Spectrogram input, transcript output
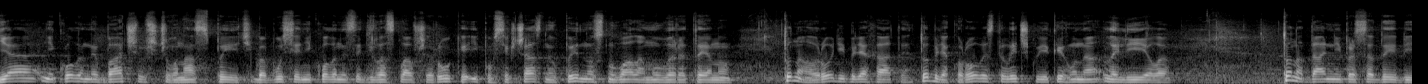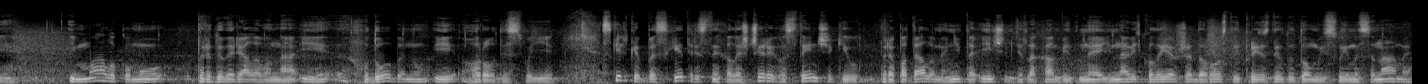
Я ніколи не бачив, що вона спить. Бабуся ніколи не сиділа, склавши руки, і повсякчас невпинно снувала, мов веретено. То на городі біля хати, то біля корови з теличкою, яких вона леліяла, то на дальній присадибі. І мало кому передовіряла вона і худобину, і городи свої. Скільки безхитрісних, але щирих гостинчиків перепадало мені та іншим дітлахам від неї. Навіть коли я вже дорослий приїздив додому із своїми синами,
